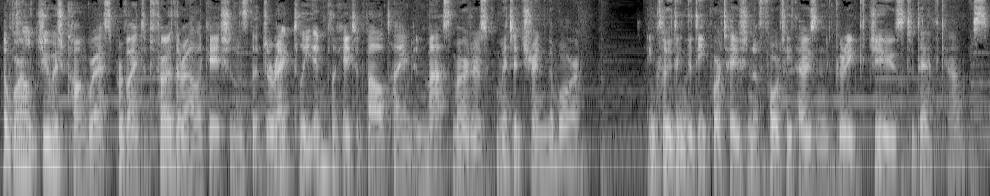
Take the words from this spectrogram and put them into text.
the World Jewish Congress provided further allegations that directly implicated Waldheim in mass murders committed during the war, including the deportation of 40,000 Greek Jews to death camps.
